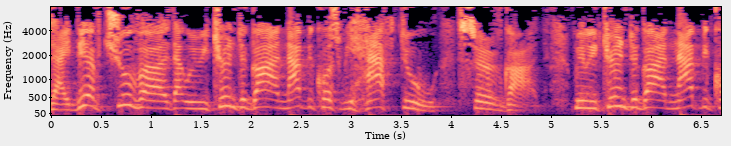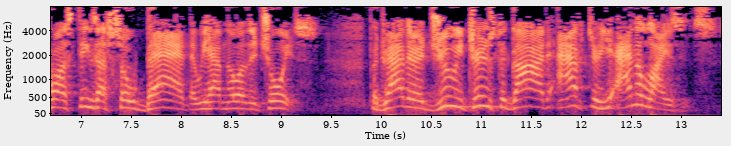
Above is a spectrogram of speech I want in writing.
The idea of tshuva is that we return to God not because we have to serve God. We return to God not because things are so bad that we have no other choice. But rather a Jew returns to God after he analyzes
